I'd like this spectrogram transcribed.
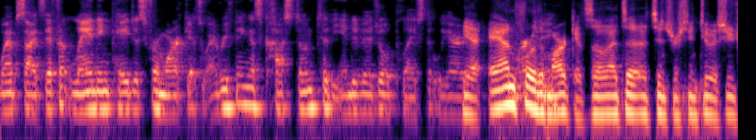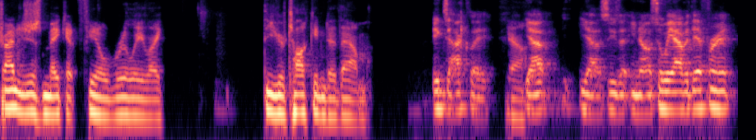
websites, different landing pages for markets. So everything is custom to the individual place that we are. Yeah, and marketing. for the market. So that's a, that's interesting too. So you're trying to just make it feel really like you're talking to them. Exactly. Yeah. Yeah. Yeah. So you know, so we have a different,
